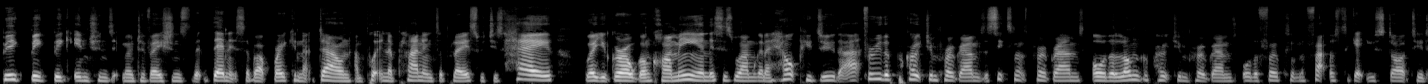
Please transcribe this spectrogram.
big, big, big intrinsic motivations. But then it's about breaking that down and putting a plan into place, which is, hey, where your girl gonna come in. This is where I'm gonna help you do that through the coaching programs, the six months programs, or the longer coaching programs, or the focus on the fat to get you started,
